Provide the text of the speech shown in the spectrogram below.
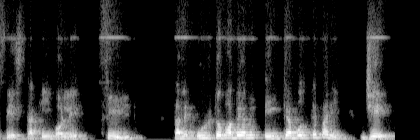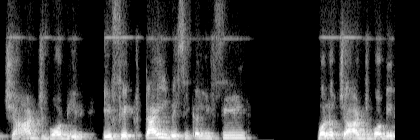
স্পেসটাকেই বলে ফিল্ড তাহলে উল্টোভাবে আমি এইটা বলতে পারি যে চার্জ বডির এফেক্টটাই বেসিক্যালি ফিল্ড বলো চার্জ বডির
